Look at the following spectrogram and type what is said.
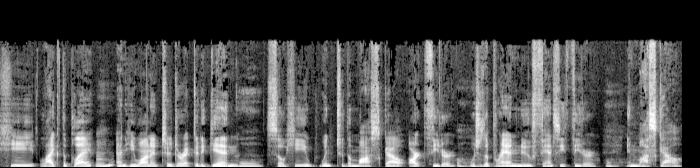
he liked the play and he wanted to direct it again. Oh. So he went to the Moscow Art Theater, which is a brand new fancy theater oh. in Moscow.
